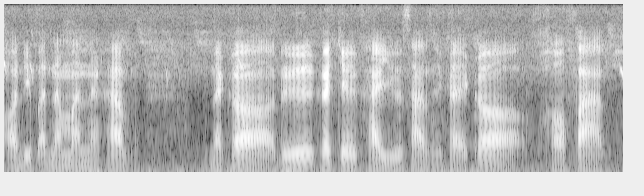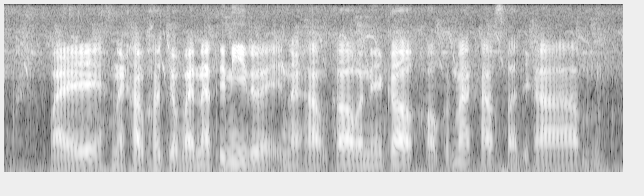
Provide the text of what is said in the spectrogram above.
ออดิบอันดามันนะครับแล้วก็หรือก็เจอไข่อยู่สามสิบไข่ก็ขอฝากไว้นะครับเขาจะไว้หน้าที่นี่ด้วยนะครับ ก็วันนี้ก็ขอบคุณมากครับ สวัสดีครับ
